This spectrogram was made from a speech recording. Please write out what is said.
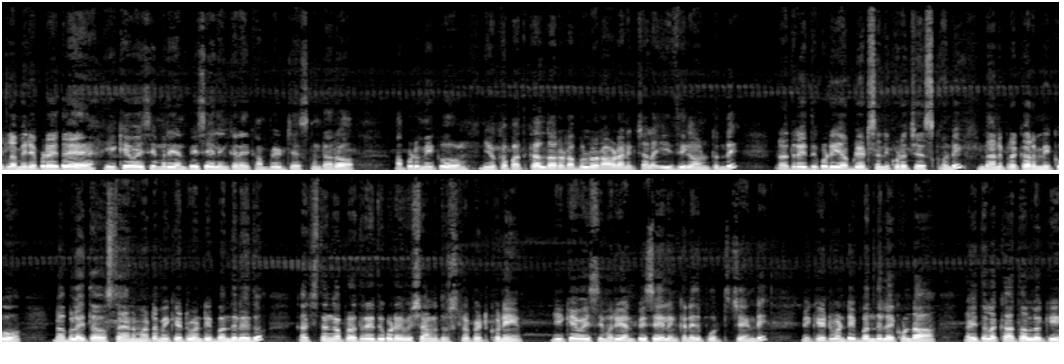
ఇట్లా మీరు ఎప్పుడైతే ఈకేవైసీ మరి ఎన్పిసిఐ లింక్ అనేది కంప్లీట్ చేసుకుంటారో అప్పుడు మీకు ఈ యొక్క పథకాల ద్వారా డబ్బులు రావడానికి చాలా ఈజీగా ఉంటుంది. ప్రతి రైతు కూడా ఈ అప్డేట్స్ అన్ని కూడా చేసుకోండి. దాని ప్రకారం మీకు డబ్బులు అయితే వస్తాయన్నమాట. మీకు ఎటువంటి ఇబ్బంది లేదు. ఖచ్చితంగా ప్రతి రైతు కూడా ఈ విషయాలను దృష్టిలో పెట్టుకొని ఈకేవైసీ మరియు ఎన్పిసిఐ లింక్ అనేది పూర్తి చేయండి. మీకు ఎటువంటి ఇబ్బంది లేకుండా రైతుల ఖాతాల్లోకి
